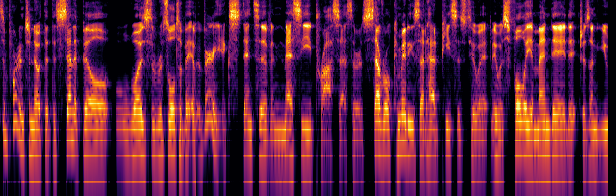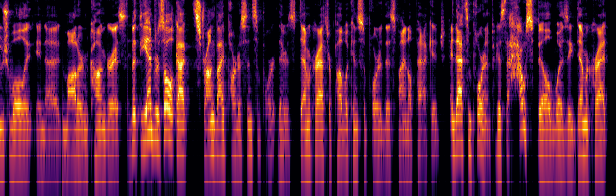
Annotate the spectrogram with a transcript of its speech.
It's important to note that the Senate bill was the result of a very extensive and messy process. There were several committees that had pieces to it. It was fully amended, which is unusual in a modern Congress. But the end result got strong bipartisan support. There's Democrats, Republicans supported this final package. And that's important because the House bill was a Democrat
